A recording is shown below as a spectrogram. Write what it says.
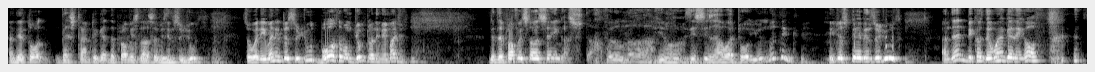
And they thought, best time to get the Prophet is in sujood. So when he went into sujood, both of them jumped on him. Imagine. Did the Prophet start saying, Astaghfirullah, you know, this is how I taught you? Nothing. He just stayed in sujood. And then because they weren't getting off,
